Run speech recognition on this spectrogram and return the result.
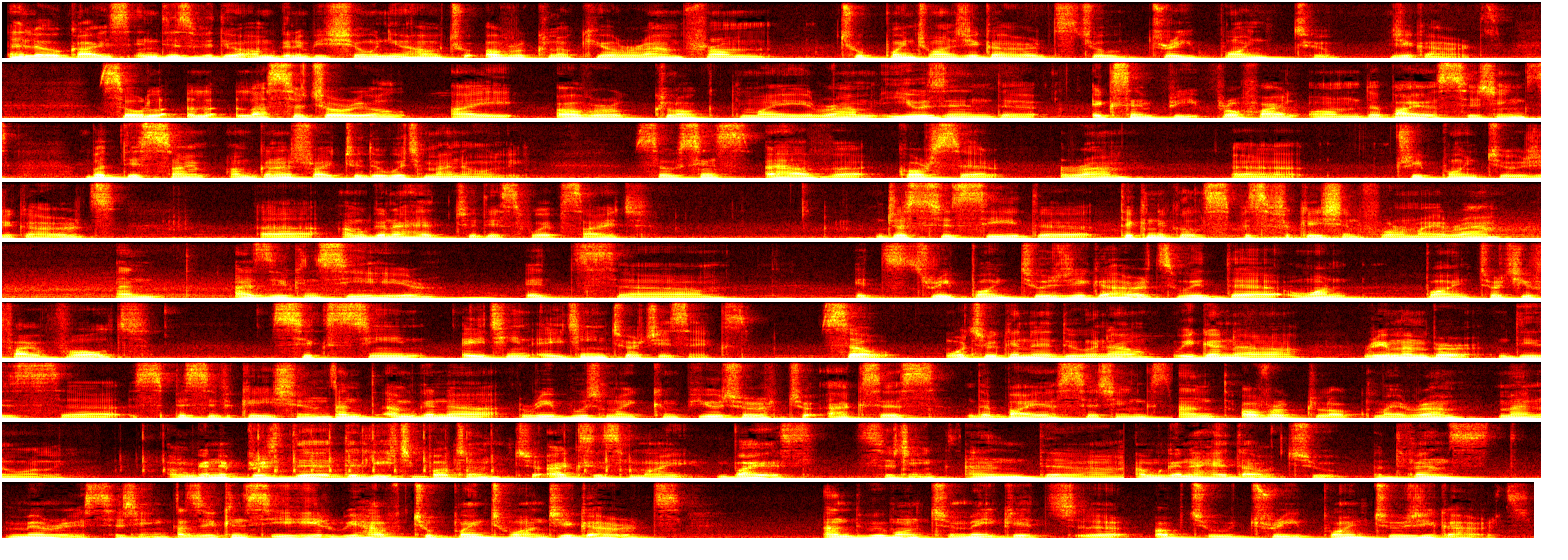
Hello guys, in this video I'm going to be showing you how to overclock your RAM from 2.1 GHz to 3.2 GHz. So last tutorial I overclocked my RAM using the XMP profile on the BIOS settings but this time I'm gonna try to do it manually. So since I have a Corsair RAM uh, 3.2 GHz uh, I'm gonna head to this website just to see the technical specification for my RAM. And as you can see here it's um, it's 3.2 gigahertz with the 1.35 volt 16 18 18 36 so what we're gonna do now we're gonna remember these uh, specifications and I'm gonna reboot my computer to access the BIOS settings and overclock my RAM manually I'm gonna press the delete button to access my BIOS settings and uh, I'm gonna head out to advanced memory settings. As you can see here we have 2.1 gigahertz and we want to make it uh, up to 3.2 gigahertz.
